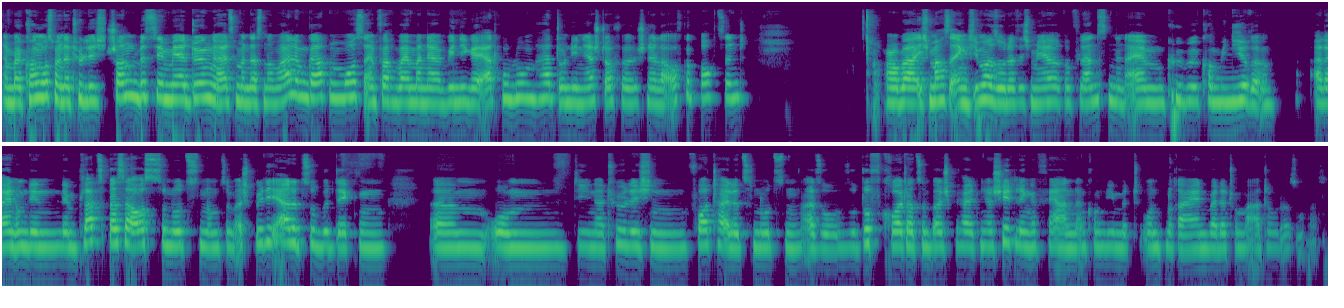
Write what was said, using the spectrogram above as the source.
am Balkon muss man natürlich schon ein bisschen mehr düngen, als man das normal im Garten muss, einfach weil man ja weniger Erdvolumen hat und die Nährstoffe schneller aufgebraucht sind. Aber ich mache es eigentlich immer so, dass ich mehrere Pflanzen in einem Kübel kombiniere. Allein um den, den Platz besser auszunutzen, um zum Beispiel die Erde zu bedecken, ähm, um die natürlichen Vorteile zu nutzen. Also so Duftkräuter zum Beispiel halten ja Schädlinge fern, dann kommen die mit unten rein bei der Tomate oder sowas.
